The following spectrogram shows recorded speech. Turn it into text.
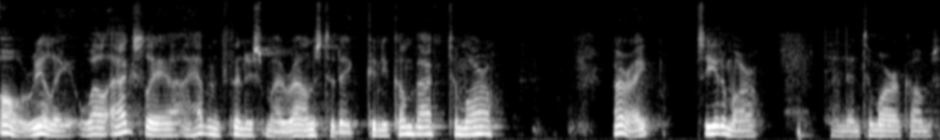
Oh, really? Well, actually, I haven't finished my rounds today. Can you come back tomorrow? All right. See you tomorrow. And then tomorrow comes.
